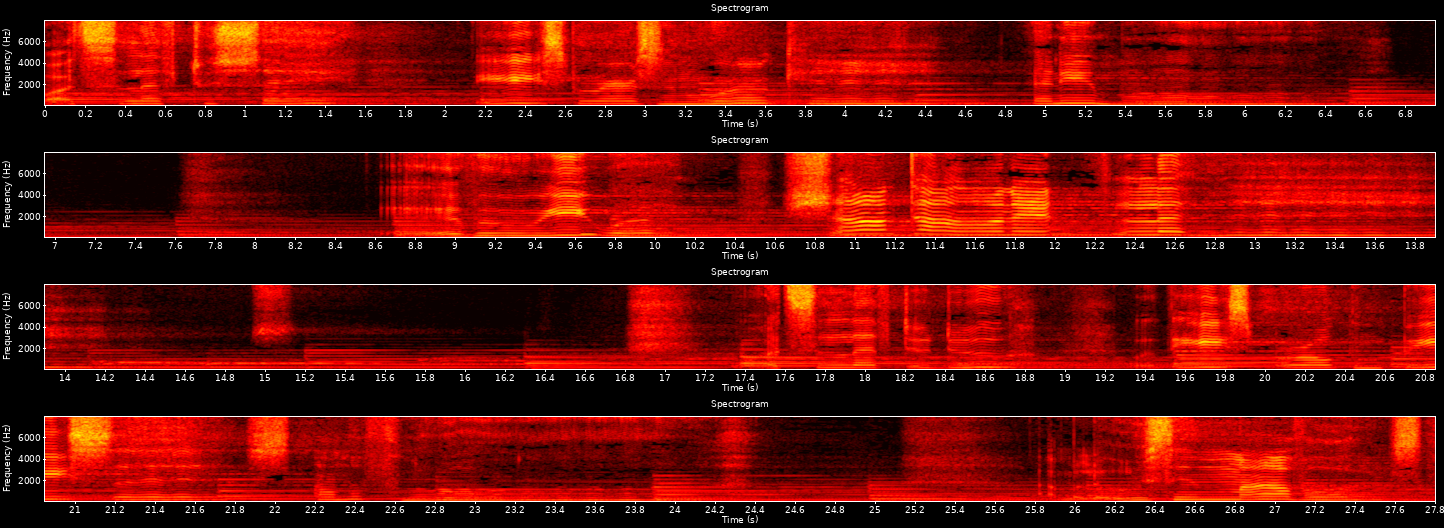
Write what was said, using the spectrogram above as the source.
What's left to say? These prayers aren't working anymore. Every word shut down in flames. What's left to do with these broken pieces on the floor? I'm losing my voice.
